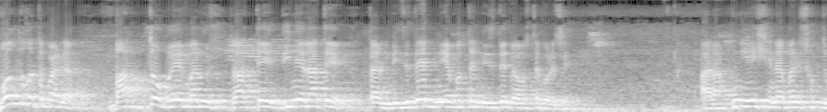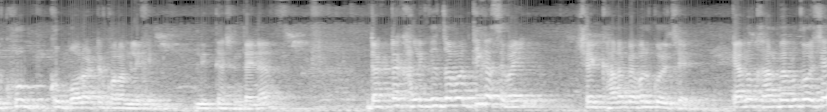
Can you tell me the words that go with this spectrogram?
বন্ধ করতে পারে না। বাধ্য হয়ে মানুষ রাতে, দিনে রাতে তার নিজেদের নিরাপত্তা, নিজেদের ব্যবস্থা করেছে। আর আপনি এই সেনাবাহিনী সম্বন্ধে খুব খুব বড় একটা কলাম লিখে, লিখতে আসেন, তাই না? ডাক্তার খালিদুজ্জামান, ঠিক আছে ভাই, সে খারাপ ব্যবহার করেছে। কেন খারাপ ব্যবহার করেছে?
